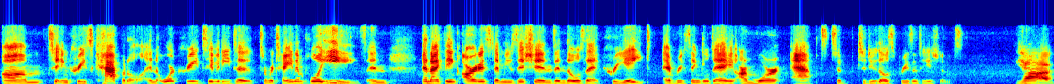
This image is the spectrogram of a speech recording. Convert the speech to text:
um, to increase capital and or creativity to to retain employees. And and i think artists and musicians and those that create every single day are more apt to to do those presentations. Yeah.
